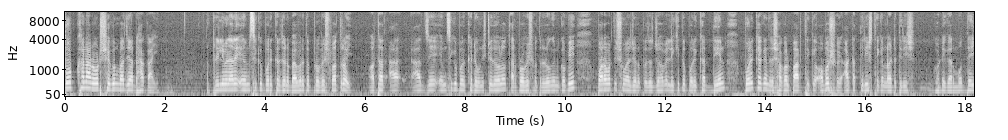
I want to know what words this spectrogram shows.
Topkhana road, সেগুনবাজিয়া, ঢাকায়। প্রিলিমিনারি এমসিকিউ পরীক্ষার জন্য ব্যবহৃত প্রবেশপত্রই অর্থাৎ আজ যে এমসিকিউ পরীক্ষাটি অনুষ্ঠিত হলো, তার প্রবেশপত্রের রঙিন কপি। পরবর্তী সময়ের জন্য প্রযোজ্য হবে লিখিত পরীক্ষার দিন। পরীক্ষা কেন্দ্রে সকল প্রার্থীকে অবশ্যই আটটা তিরিশ থেকে নয়টা তিরিশ ঘটিকার মধ্যেই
